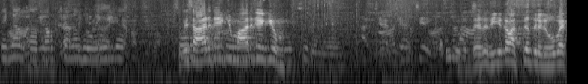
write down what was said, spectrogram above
പിന്നെ ആര് ജയിക്കും ആര് ജയിക്കും നീയൊക്കെ വസ്തുത്തില്ല രൂപൻ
